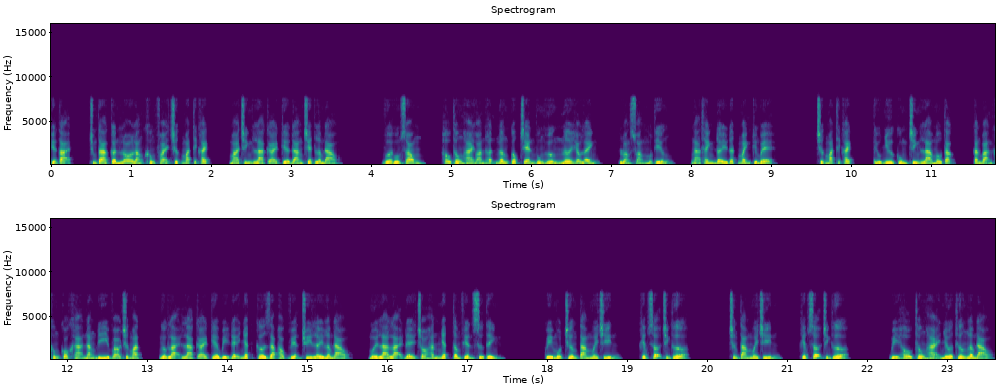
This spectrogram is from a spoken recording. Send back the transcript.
hiện tại chúng ta cần lo lắng không phải trước mắt thích khách mà chính là cái kia đáng chết lâm đảo vừa uống xong hậu thông hải oán hận nâng cốc chén vung hướng nơi hẻo lánh loảng xoảng một tiếng ngã thành đầy đất mảnh kiếm bể trước mắt thích khách tựu như cùng chính là mâu tặc căn bản không có khả năng đi vào trước mặt ngược lại là cái kia bị đệ nhất cơ giáp học viện truy lấy lâm đảo mới là lại để cho hắn nhất tâm phiền sự tình Quy một chương tám mươi chín, khiếp sợ trình thừa. Chương tám mươi chín, khiếp sợ trình thừa. Bị hậu thông hải nhớ thương lâm đảo,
